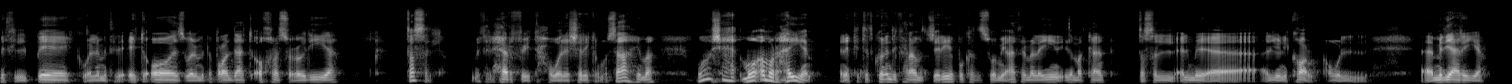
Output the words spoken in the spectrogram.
مثل بيك ولا مثل ايت اوز ولا مثل براندات أخرى سعودية تصل مثل حرفي تحول لشركه مساهمة مو شه... مو أمر هين إنك أنت تكون عندك علامة تجارية بكرة تسوى مئات الملايين إذا ما كان تصل الم... آه، ال unicorn أو الملياريه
